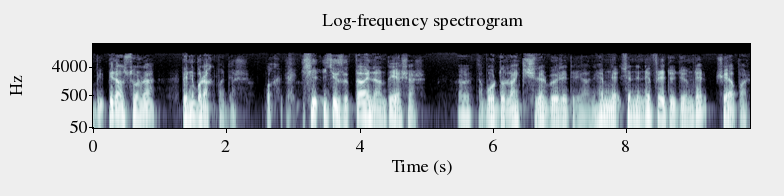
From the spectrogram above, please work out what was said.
Bi- Biraz sonra beni bırakma der. Bak iki, iki zıttı aynı anda yaşar. Evet. Ya borderline kişiler böyledir yani. Hem ne, senden nefret ediyorum der şey yapar.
